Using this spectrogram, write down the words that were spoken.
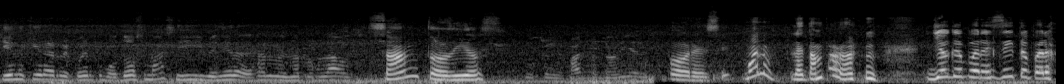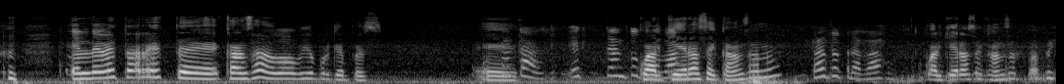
Tiene que ir a recoger como dos más y venir a dejarlo en otros lados. Santo Dios. Lo que le falta todavía. Pobrecito. Bueno, le están pagando. Yo que pobrecito, pero él debe estar este cansado, obvio, porque pues eh, es tanto cualquiera se cansa, ¿no? Tanto trabajo. Cualquiera se cansa, papi.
